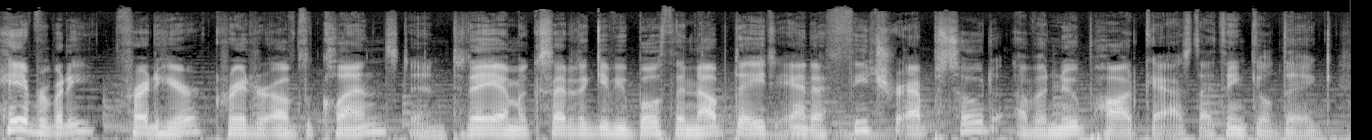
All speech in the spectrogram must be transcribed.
Hey everybody, Fred here, creator of The Cleansed, and today I'm excited to give you both an update and a feature episode of a new podcast I think you'll dig.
